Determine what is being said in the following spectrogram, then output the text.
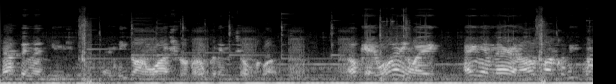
nothing unusual, and he's on watch from opening till close. Okay, well anyway, hang in there and I'll talk with you tomorrow.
